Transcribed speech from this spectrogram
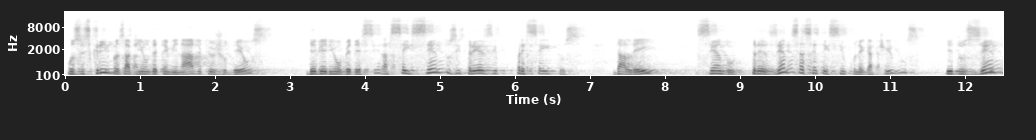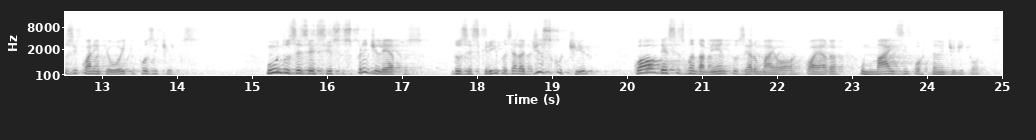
Os escribas haviam determinado que os judeus deveriam obedecer a 613 preceitos da lei, sendo 365 negativos e 248 positivos. Um dos exercícios prediletos dos escribas era discutir qual desses mandamentos era o maior, qual era o mais importante de todos.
